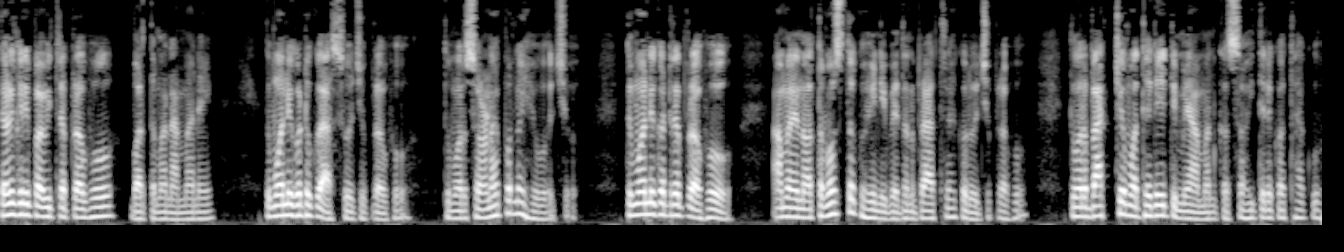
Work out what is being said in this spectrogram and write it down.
ତେଣୁକରି ପବିତ୍ର ପ୍ରଭୁ ବର୍ତ୍ତମାନ ଆମମାନେ ତୁମ ନିକଟକୁ ଆସୁଅଛୁ ପ୍ରଭୁ। ତୁମର ଶରଣାପନ୍ନ ହେଉଅଛୁ। ତୁମ ନିକଟରେ ପ୍ରଭୁ ଆମେ ନତମସ୍ତକ ହୋଇ ନିବେଦନ ପ୍ରାର୍ଥନା କରୁଅଛୁ ପ୍ରଭୁ। ତୁମର ବାକ୍ୟ ମଧ୍ୟ ଦେଇ ତୁମେ ଆମମାନଙ୍କ ସହିତରେ କଥା କୁହ।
